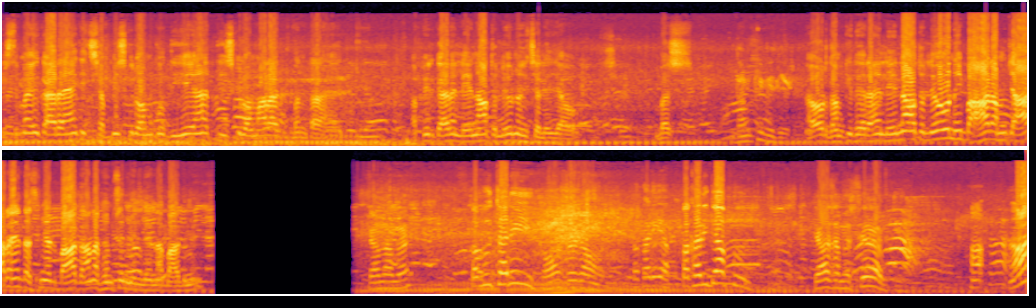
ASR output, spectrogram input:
इस समय? कह रहे हैं कि छब्बीस किलो हमको दिए हैं तीस किलो हमारा बनता है। और फिर कह रहे हैं लेना तो लो नहीं चले जाओ। बस। धमकी भी दे रहे हैं। और धमकी दे रहे हैं लेना हो तो लो नहीं बाहर हम जा रहे हैं दस मिनट बाद आना फिर हमसे मिल लेना बाद में। क्या नाम है? कबूतरी। कौन सा गाँव? है पकड़िया पखड़ियापुर क्या समस्या है आपकी? हाँ।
